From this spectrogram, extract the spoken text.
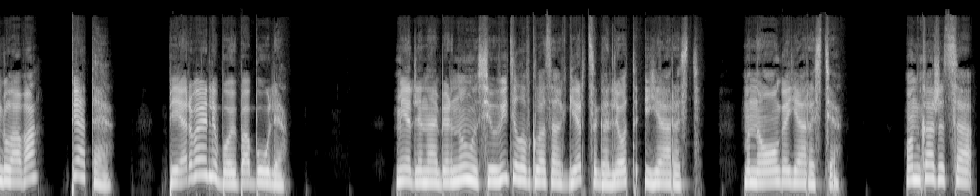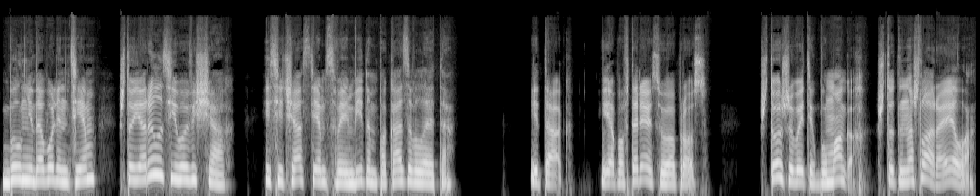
Глава пятая. Первая любовь бабули. Медленно обернулась и увидела в глазах герцога лед и ярость. Много ярости. Он, кажется, был недоволен тем, что я рылась в его вещах, и сейчас тем своим видом показывала это. «Итак, я повторяю свой вопрос. Что же в этих бумагах, что ты нашла, Раэла?»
